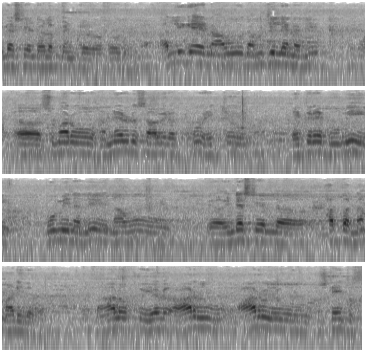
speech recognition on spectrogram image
ಇಂಡಸ್ಟ್ರಿಯಲ್ ಡೆವಲಪ್ಮೆಂಟ್ ಬೋರ್ಡ್ ಅಲ್ಲಿಗೆ ನಾವು ನಮ್ಮ ಜಿಲ್ಲೆನಲ್ಲಿ ಸುಮಾರು ಹನ್ನೆರಡು ಸಾವಿರಕ್ಕೂ ಹೆಚ್ಚು ಎಕರೆ ಭೂಮಿ, ಭೂಮಿನಲ್ಲಿ ನಾವು ಇಂಡಸ್ಟ್ರಿಯಲ್ ಹಬ್ಬನ್ನು ಮಾಡಿದ್ದೇವೆ ನಾಲ್ಕು, ಏಳು, ಆರು ಆರು ಸ್ಟೇಜಸ್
